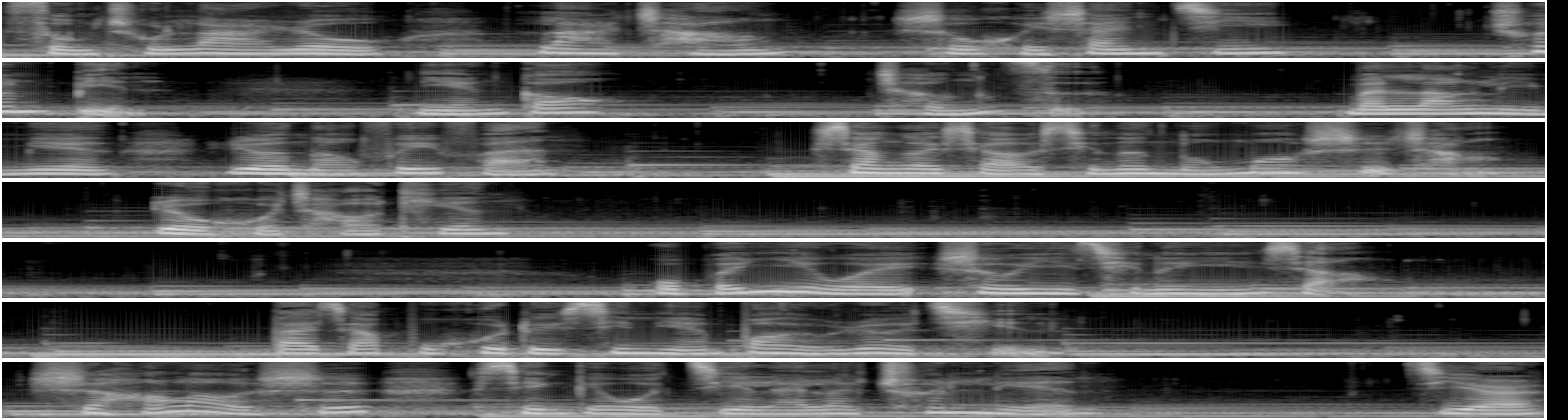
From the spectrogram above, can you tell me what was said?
送出腊肉、腊肠，收回山鸡、春饼、年糕、橙子。门廊里面热闹非凡，像个小型的农贸市场，热火朝天。我本以为受疫情的影响，大家不会对新年抱有热情。史航老师先给我寄来了春联，继而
